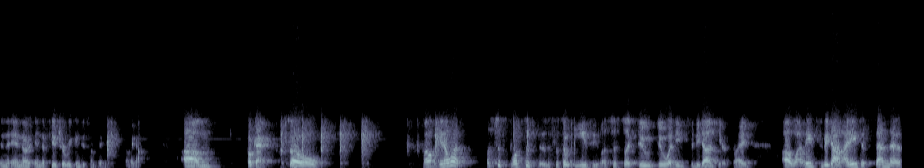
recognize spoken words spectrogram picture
in the, in the in the future, we can do something something else. Um, okay, so well, you know what? Let's just let's just this is so easy. Let's just like do do what needs to be done here, right? Uh, what needs to be done? I need to send this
